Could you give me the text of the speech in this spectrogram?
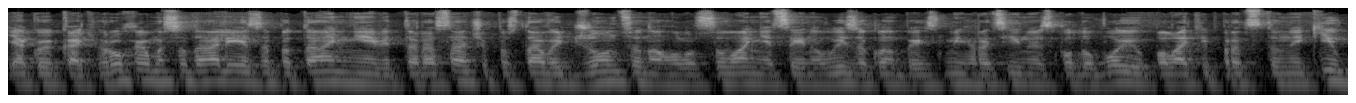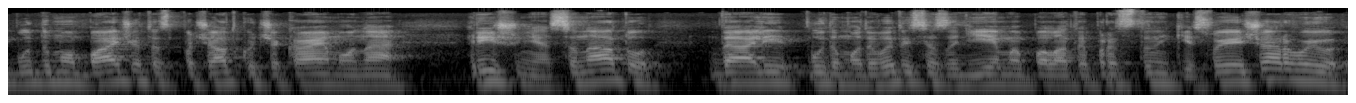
Дякую, Катю. Рухаємося далі. Запитання від Тараса: чи поставить Джонсон на голосування цей новий закон без міграційної складової у палаті представників? Будемо бачити. Спочатку чекаємо на рішення сенату. Далі будемо дивитися за діями палати представників. Своєю чергою,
